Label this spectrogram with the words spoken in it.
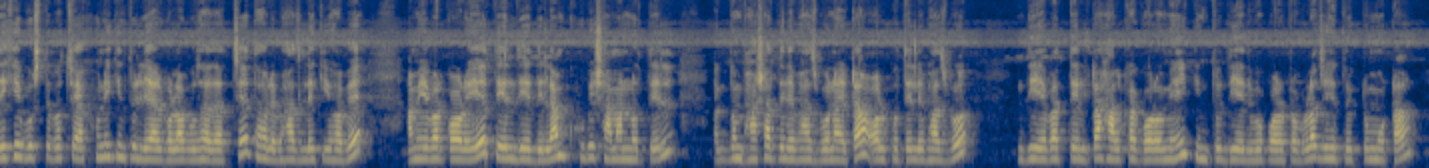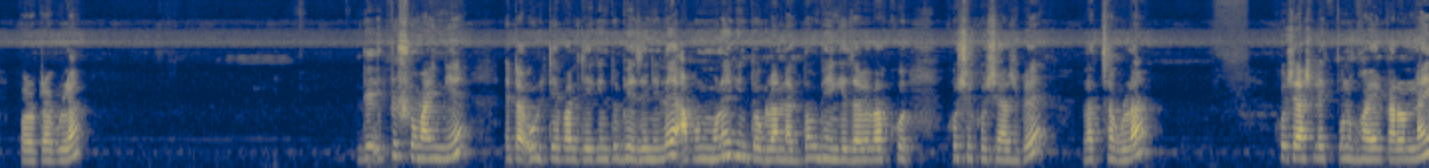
দেখেই বুঝতে পারছ, এখনই কিন্তু লেয়ারগুলা বোঝা যাচ্ছে। তাহলে ভাজলে কি হবে? আমি এবার কড়াইয়ে তেল দিয়ে দিলাম। খুবই সামান্য তেল। একদম ভাসা তেলে ভাজবো না এটা, অল্প তেলে ভাজবো। দিয়ে এবার তেলটা হালকা গরমেই কিন্তু দিয়ে দেবো পরোটাগুলো, যেহেতু একটু মোটা পরোটাগুলা। দিয়ে একটু সময় নিয়ে এটা উল্টিয়ে পাল্টিয়ে কিন্তু ভেজে নিলে আপন মনে কিন্তু ওগুলা একদম ভেঙে যাবে বা খসে খসে আসবে লাচ্ছাগুলা। খসে আসলে কোনো ভয়ের কারণ নাই,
